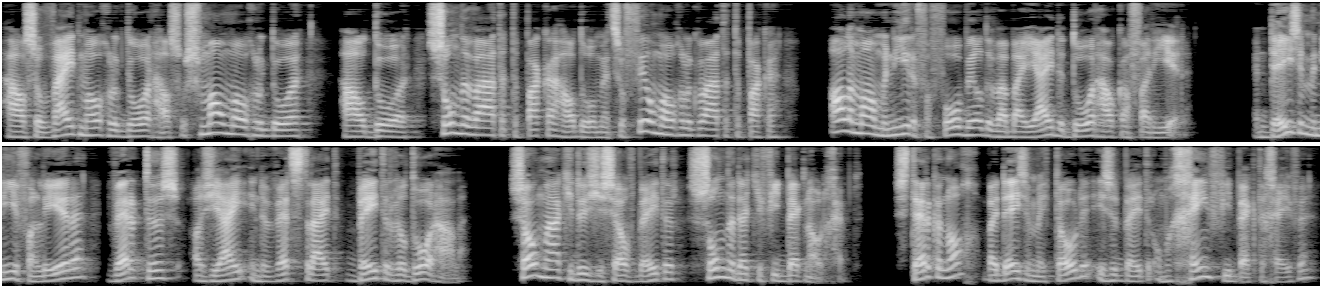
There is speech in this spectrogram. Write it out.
Haal zo wijd mogelijk door, haal zo smal mogelijk door. Haal door zonder water te pakken, haal door met zoveel mogelijk water te pakken. Allemaal manieren van voorbeelden waarbij jij de doorhaal kan variëren. En deze manier van leren werkt dus als jij in de wedstrijd beter wil doorhalen. Zo maak je dus jezelf beter zonder dat je feedback nodig hebt. Sterker nog, bij deze methode is het beter om geen feedback te geven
